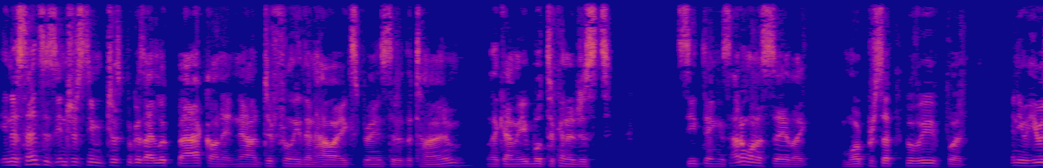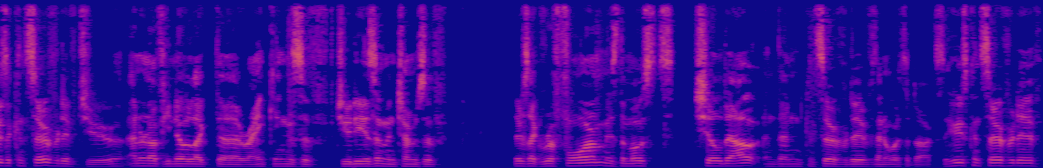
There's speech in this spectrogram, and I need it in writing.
in a sense is interesting just because I look back on it now differently than how I experienced it at the time. Like I'm able to kind of just see things. I don't want to say like more perceptively, but anyway, he was a conservative Jew. I don't know if you know like the rankings of Judaism in terms of there's like reform is the most chilled out and then conservative then orthodox. So he was conservative.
